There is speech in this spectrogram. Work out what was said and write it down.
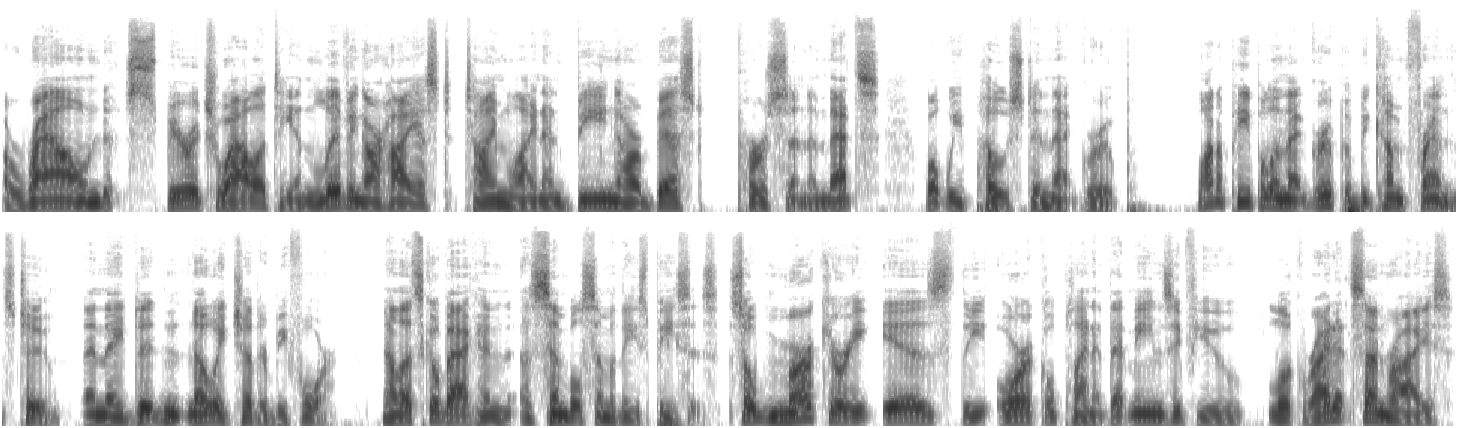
around spirituality and living our highest timeline and being our best person. And that's what we post in that group. A lot of people in that group have become friends too, and they didn't know each other before. Now let's go back and assemble some of these pieces. So Mercury is the oracle planet. That means if you look right at sunrise,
